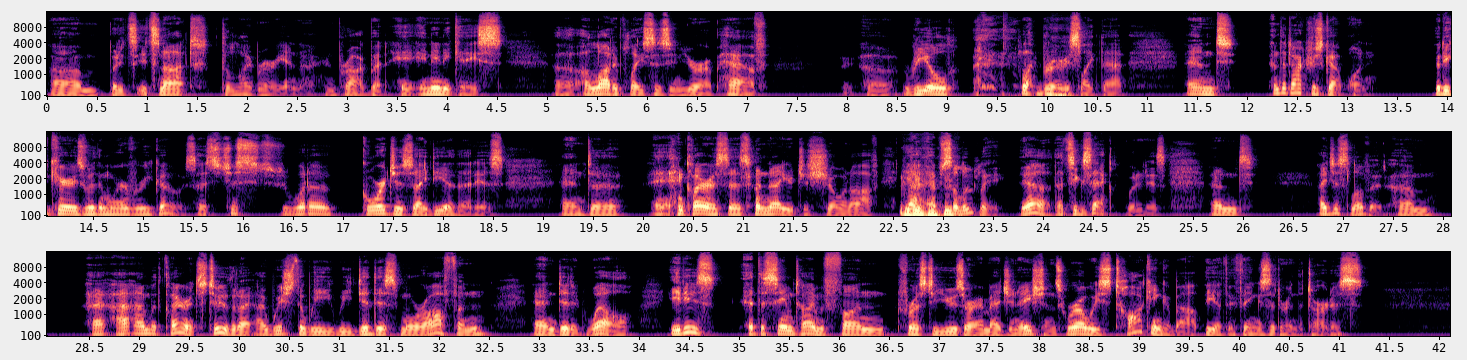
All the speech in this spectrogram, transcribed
Um, but it's it's not the library in uh, in Prague. But in, in any case, uh, a lot of places in Europe have uh, real libraries like that, and and the doctor's got one that he carries with him wherever he goes. That's just what a gorgeous idea that is. And uh, and Clara says, oh, "Now you're just showing off." Yeah, absolutely. yeah, that's exactly what it is. And I just love it. Um, I, I'm with Clarence too. That I, I wish that we we did this more often and did it well. It is at the same time fun for us to use our imaginations. We're always talking about the other things that are in the TARDIS.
